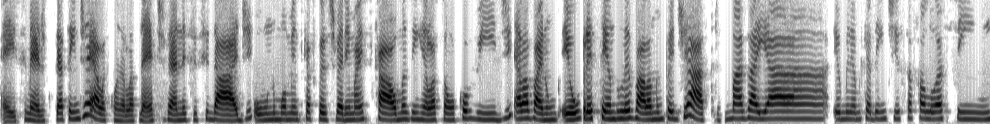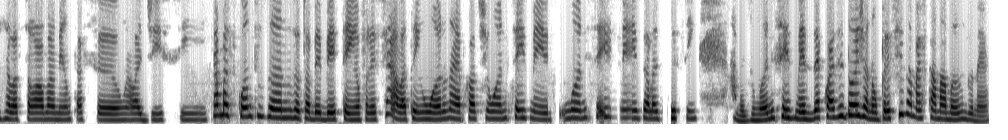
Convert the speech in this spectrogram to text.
É esse médico que atende ela quando ela, né, tiver a necessidade ou no momento que as coisas estiverem mais calmas em relação ao Covid, ela vai num, eu pretendo levá-la num pediatra. Mas aí a, eu me lembro que a dentista falou assim, em relação à amamentação, ela disse: Ah, mas quantos anos a tua bebê tem? Eu falei assim: Ah, ela tem um ano, na época ela tinha um ano e seis meses. Um ano e seis meses. Ela disse assim: Ah, mas um ano e seis meses é quase dois, já não precisa mais estar tá mamando, né?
